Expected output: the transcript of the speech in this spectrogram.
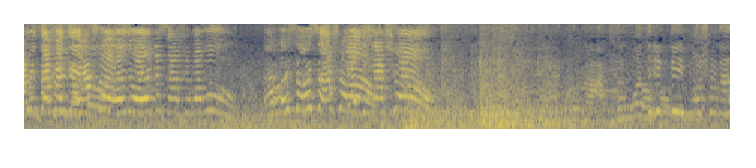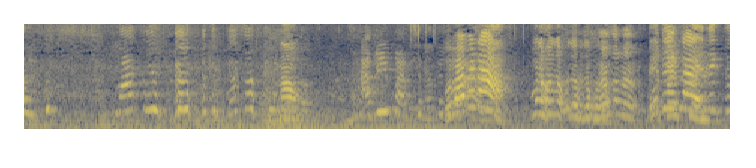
আমি দেখাই দিই আসো এই যে ওই কাছে আসো বাবু হইছে হইছে আসো আসো অতিরিক্ত ইমোশনাল না ভাবি পারছে না বাবা না। এদিক না এদিক তো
